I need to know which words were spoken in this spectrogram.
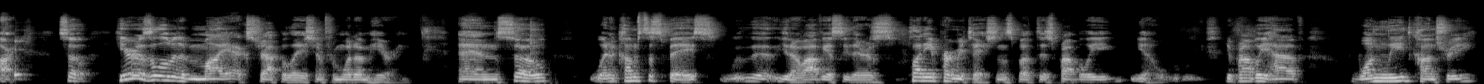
All right, so here is a little bit of my extrapolation from what I'm hearing, and so when it comes to space, you know, obviously there's plenty of permutations, but there's probably, you know, you probably have one lead country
